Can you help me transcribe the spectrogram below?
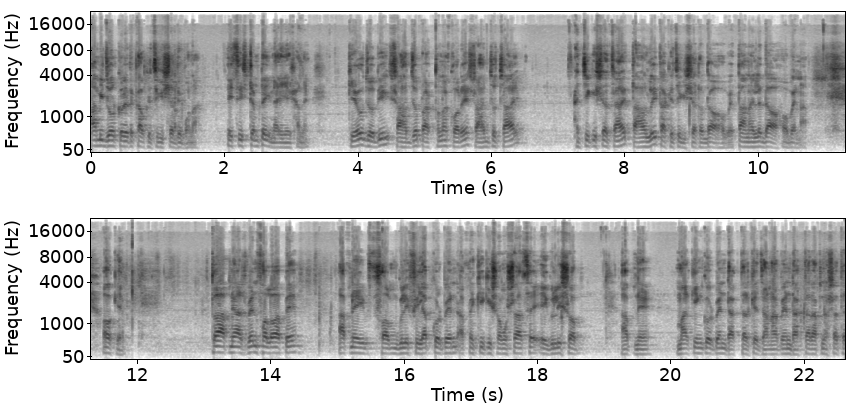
আমি জোর করে কাউকে চিকিৎসা দেব না। এই সিস্টেমটাই নাই এখানে। কেউ যদি সাহায্য প্রার্থনা করে, সাহায্য চায়, চিকিৎসা চায়, তাহলেই তাকে চিকিৎসাটা দেওয়া হবে, তা নাইলে দেওয়া হবে না। ওকে, তো আপনি আসবেন ফলো আপে আপনি এই ফর্মগুলি ফিল আপ করবেন, আপনার কী কী সমস্যা আছে, এগুলি সব আপনি মার্কিং করবেন, ডাক্তারকে জানাবেন, ডাক্তার আপনার সাথে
